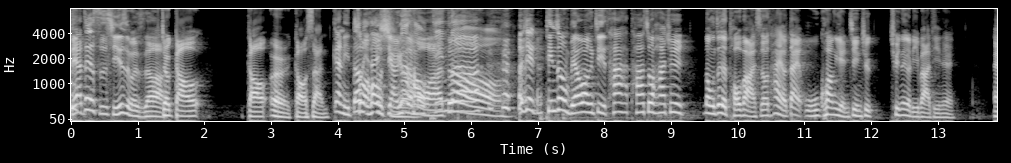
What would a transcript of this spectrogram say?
等下，这个时期是什么时候啊？就高高二、高三。看，你到底在想什么啊？对啊。而且听众不要忘记，他他说他去弄这个头发的时候，他有戴无框眼镜去去那个理发厅诶。哎、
